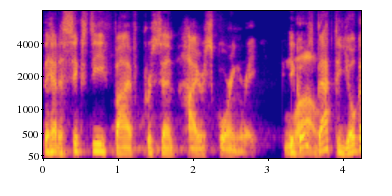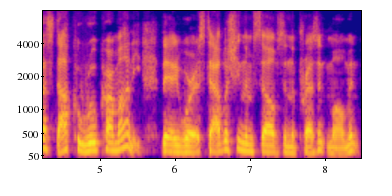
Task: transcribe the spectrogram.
they had a 65% higher scoring rate. It wow. goes back to Yogastha Kuru Karmani. They were establishing themselves in the present moment,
